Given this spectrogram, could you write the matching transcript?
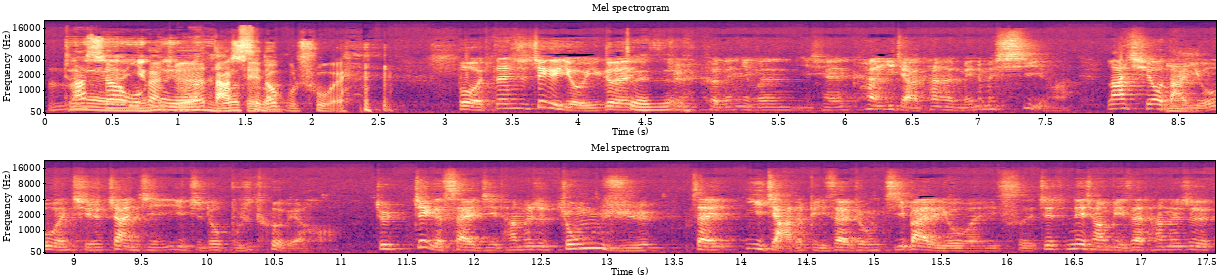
真的拉齐奥我感赢了尤文觉很多次打谁都吧不怵哎。不，但是这个有一个，就是可能你们以前看意甲看的没那么细哈。拉齐奥打嗯尤文其实战绩一直都不是特别好，就这个赛季他们是终于在意甲的比赛中击败了尤文一次。这那场比赛他们是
